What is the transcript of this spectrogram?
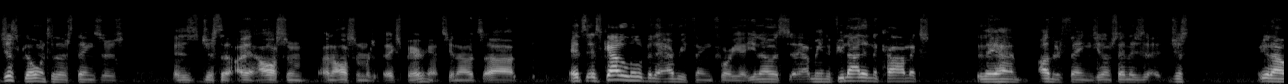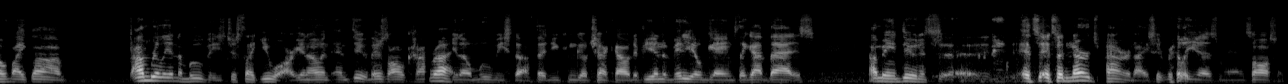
just going to those things. There's is just a, an awesome an awesome experience. You know, it's uh, it's it's got a little bit of everything for you. You know, it's I mean, if you're not into comics, they have other things. You know what I'm saying? There's uh, just, you know, like uh, I'm really into movies, just like you are. You know, and, and dude, there's all kind right. of you know movie stuff that you can go check out. If you're into video games, they got that. It's, I mean, dude, it's uh, it's it's a nerd's paradise. It really is, man. It's awesome.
